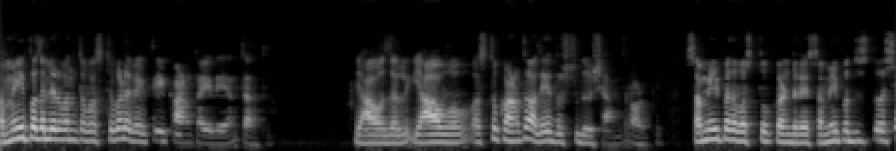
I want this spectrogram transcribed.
ಸಮೀಪದಲ್ಲಿರುವಂತ ವಸ್ತುಗಳು ವ್ಯಕ್ತಿಗೆ ಕಾಣ್ತಾ ಇದೆ ಅಂತ ಅರ್ಥ. ಯಾವುದಲ್ಲಿ, ಯಾವ ವಸ್ತು ಕಾಣುತ್ತೋ ಅದೇ ದೃಷ್ಟಿ ದೋಷ ಅಂತ ನೋಡ್ತೀವಿ. ಸಮೀಪದ ವಸ್ತು ಕಂಡ್ರೆ ಸಮೀಪ ದೃಷ್ಟಿ ದೋಷ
